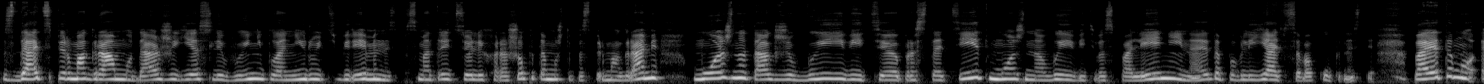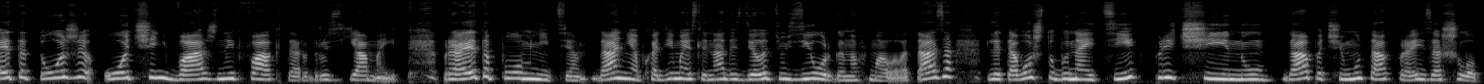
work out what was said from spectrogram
сдать спермограмму, даже если вы не планируете беременность, посмотреть, все ли хорошо, потому что по спермограмме можно также выявить э, простатит, можно выявить воспаление и на это повлиять в совокупности. Поэтому это тоже очень важный фактор, друзья мои. Про это помните, да, необходимо, если надо, сделать УЗИ органов малого таза для того, чтобы найти причину, да, почему так произошло.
